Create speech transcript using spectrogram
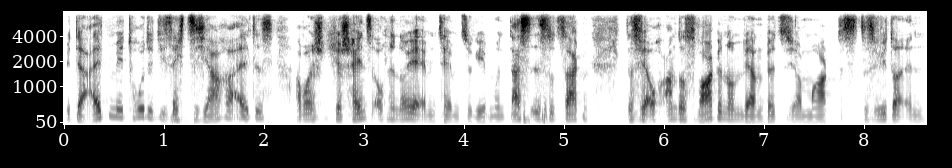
mit der alten Methode, die 60 Jahre alt ist, aber hier scheint es auch eine neue MTM zu geben. Und das ist sozusagen, dass wir auch anders wahrgenommen werden plötzlich am Markt, dass, dass wir wieder einen,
